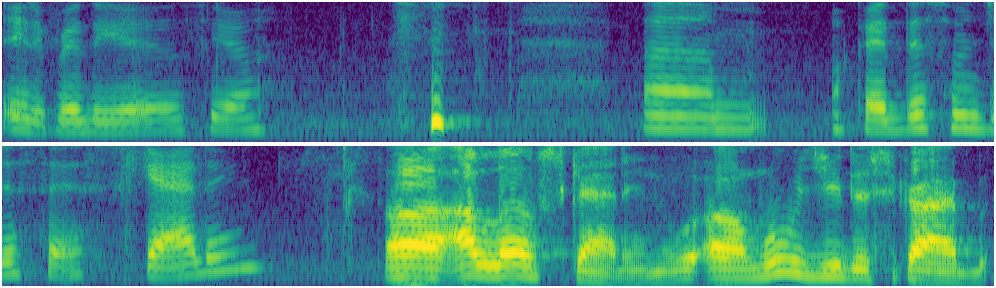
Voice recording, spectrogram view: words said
it really is. Yeah. um. Okay, this one just says scatting. Uh, I love scatting. Um, what would you describe?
